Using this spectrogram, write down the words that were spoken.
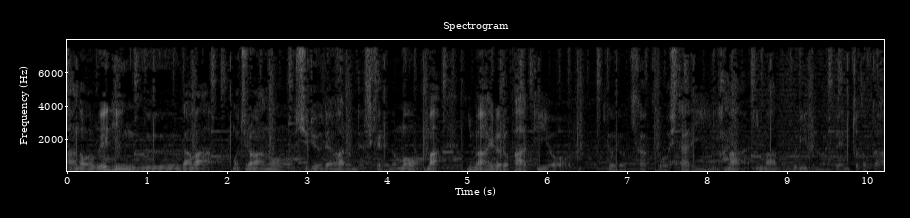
あ、あの、ウェディングが、まあ、もちろん、あの、主流ではあるんですけれども、まあ、今、いろいろパーティーを、いろいろ企画をしたり、はい。まあ、今、あの、グリルのイベントとか、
